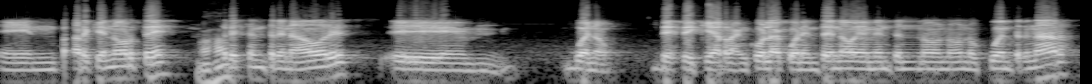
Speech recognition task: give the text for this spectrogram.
en Parque Norte, tres entrenadores. Eh, bueno, desde que arrancó la cuarentena obviamente no, no, no pude entrenar,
